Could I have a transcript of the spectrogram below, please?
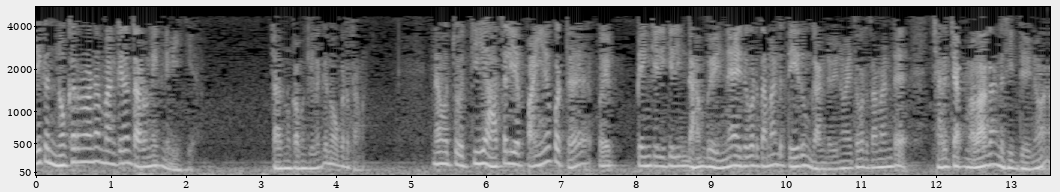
ඒක නොකරනවා නම් මං කියන තරුණෙක් නෙවෙයි කියලා. තරුණකම කියලා කියන ඕකට තමයි. නමුත් 30 40 පයින්නකොට ඔය පෙන්කෙලි කෙලින්ද හම්බ වෙන්නේ නැහැ. එතකොට Tamanට තේරුම් ගන්න වෙනවා. එතකොට Tamanට චරිතයක් මවා ගන්න සිද්ධ වෙනවා.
